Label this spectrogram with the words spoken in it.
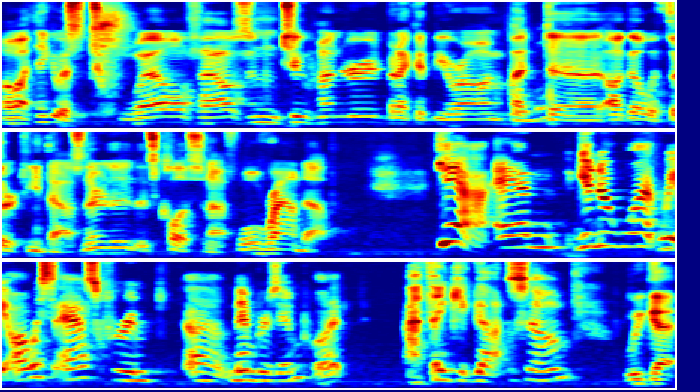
Oh, I think it was twelve thousand two hundred, but I could be wrong. But uh, I'll go with thirteen thousand. It's close enough. We'll round up. Yeah, and you know what? We always ask for uh, members' input. I think you got some. We got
